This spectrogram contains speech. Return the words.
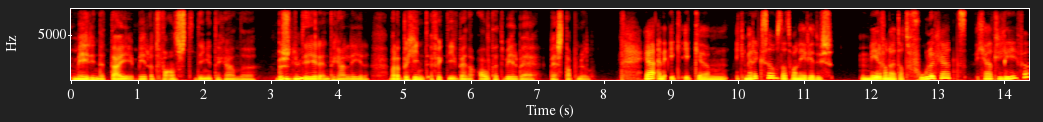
meer in detail, meer advanced dingen te gaan eh, bestuderen en te gaan leren. Maar het begint effectief bijna altijd weer bij, bij stap nul. Ja, en ik, ik, ehm, ik merk zelfs dat wanneer je dus meer vanuit dat voelen gaat, gaat leven.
